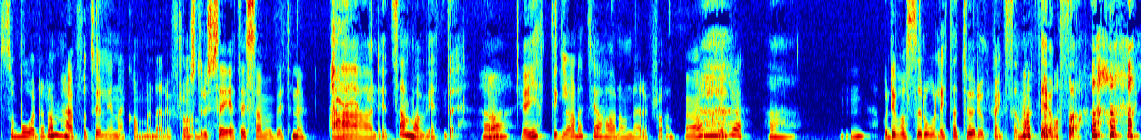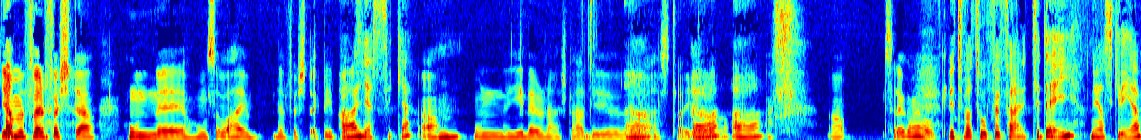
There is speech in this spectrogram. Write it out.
Så båda de här fåtöljerna kommer därifrån. Måste du säga att det är samarbete nu? Ja, det är ett samarbete. Ja. Ja. Jag är jätteglad att jag har dem därifrån. Ja, det är bra. Ja. Mm. Och det var så roligt att du har uppmärksammat det också. Ja men för det första, hon, eh, hon som var här i den första klippet. Ja, Jessica. Ja, Mm. hon gillar orange, du hade ju Ja. orange tröja Ja, då. ja. Så det kommer jag ihåg. Vet du vad jag tog för färg till dig när jag skrev?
